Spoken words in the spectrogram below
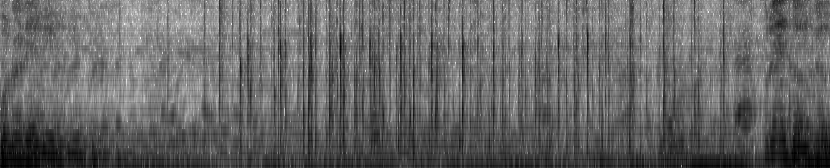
பொன்னாடை அணிவிப்பார். சுரேஷ் அவர்கள்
